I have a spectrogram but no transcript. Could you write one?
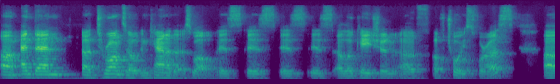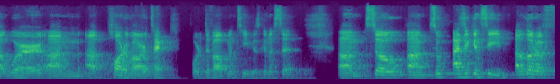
Um, and then uh, Toronto in Canada as well is is is is a location of, of choice for us uh, where um, part of our tech or development team is going to sit. Um, so, um, so as you can see, a lot of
